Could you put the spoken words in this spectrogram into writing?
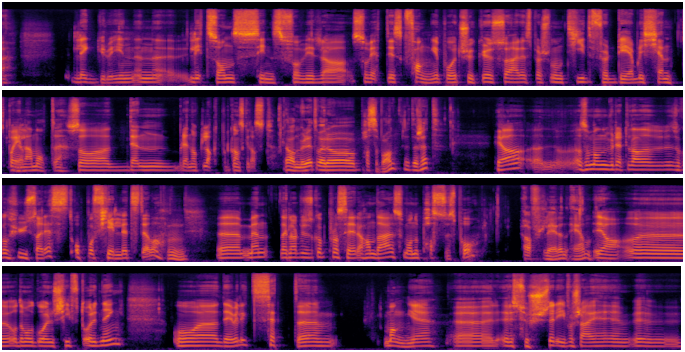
legger du inn en eh, litt sånn sinnsforvirra sovjetisk fange på et sykehus, så er det spørsmål om tid før det blir kjent på en Ja. eller annen måte. Så den ble nok lagt bort ganske raskt. En annen mulighet var å passe på han, rett og slett. Ja, øh, altså man vurderte da såkalt husarrest oppå fjellet et sted, da. Mm. Men det er klart, hvis du skal plassere han der, så må han jo passes på. Ja, flere enn én. Ja, og det må gå en skiftordning, og det vil sette mange øh, ressurser i og for seg øh,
